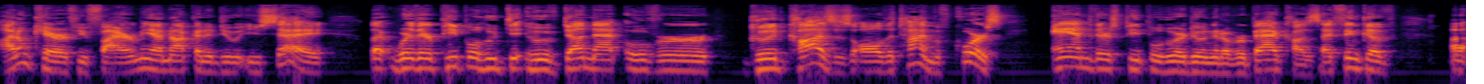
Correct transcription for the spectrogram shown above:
I don't care if you fire me, I'm not going to do what you say. Like, were there people who di- who have done that over good causes all the time? Of course. And there's people who are doing it over bad causes. I think of uh,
